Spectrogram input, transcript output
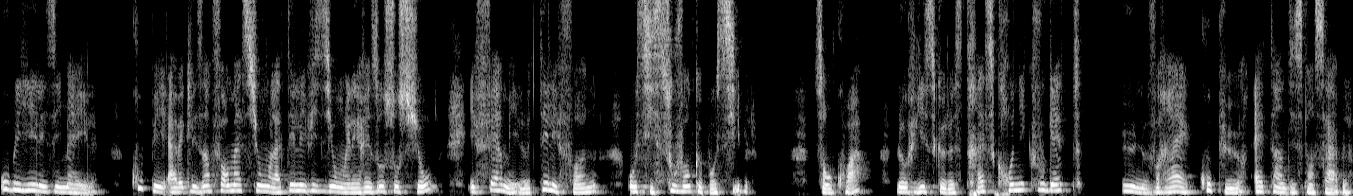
Oubliez les emails, coupez avec les informations, la télévision et les réseaux sociaux et fermez le téléphone aussi souvent que possible. Sans quoi, le risque de stress chronique vous guette. Une vraie coupure est indispensable.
